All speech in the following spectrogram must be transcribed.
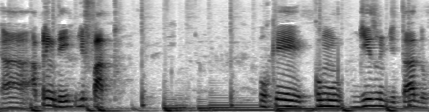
a aprender de fato. Porque, como diz o ditado,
